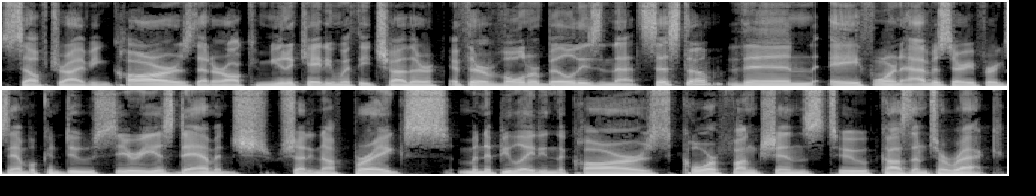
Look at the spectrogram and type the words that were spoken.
self driving cars that are all communicating with each other, if there are vulnerabilities in that system, then a foreign adversary, for example, can do serious damage, shutting off brakes, manipulating the car's core functions to cause them to wreck.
